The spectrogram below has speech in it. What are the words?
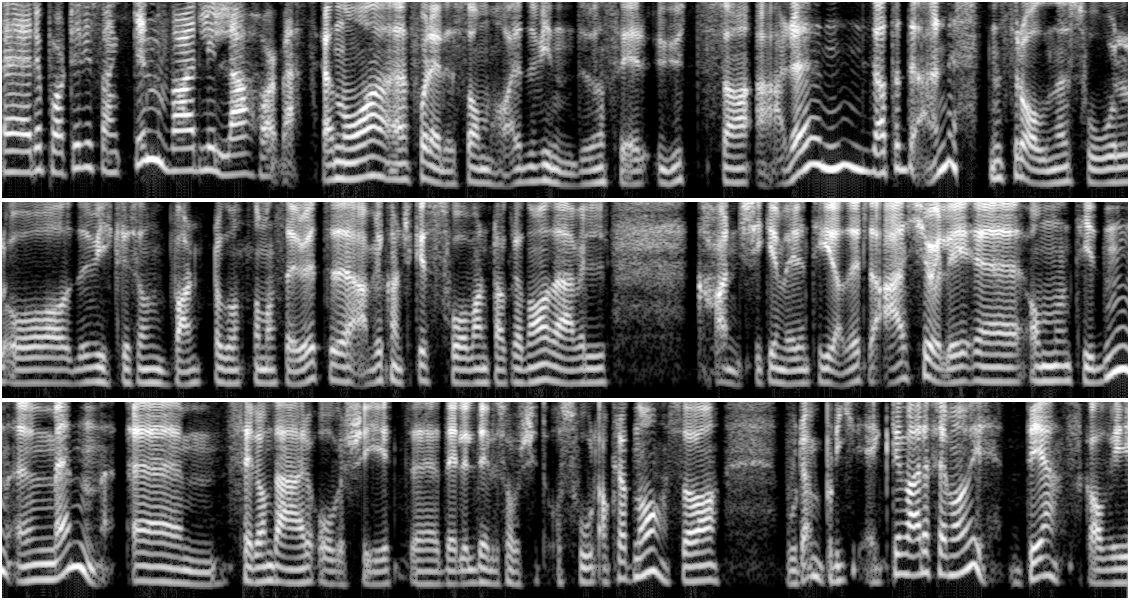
Eh, Reporter i sanken var Lilla Horvath. Ja, nå eh, For dere som har et vindu og ser ut, så er det at det er nesten strålende sol, og det virker liksom varmt og godt når man ser ut. Det er vel kanskje ikke så varmt akkurat nå. Det er vel kanskje ikke mer enn ti grader. Det er kjølig eh, om tiden, eh, men eh, selv om det er overskyet, del- delvis overskyet og sol akkurat nå, så hvordan blir egentlig været fremover? Det skal vi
